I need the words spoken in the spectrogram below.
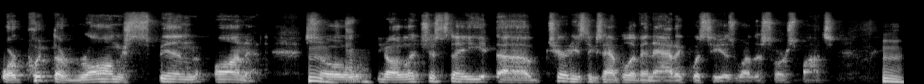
or put the wrong spin on it. Mm-hmm. So, you know, let's just say uh, Charity's example of inadequacy is one of the sore spots. Mm-hmm.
